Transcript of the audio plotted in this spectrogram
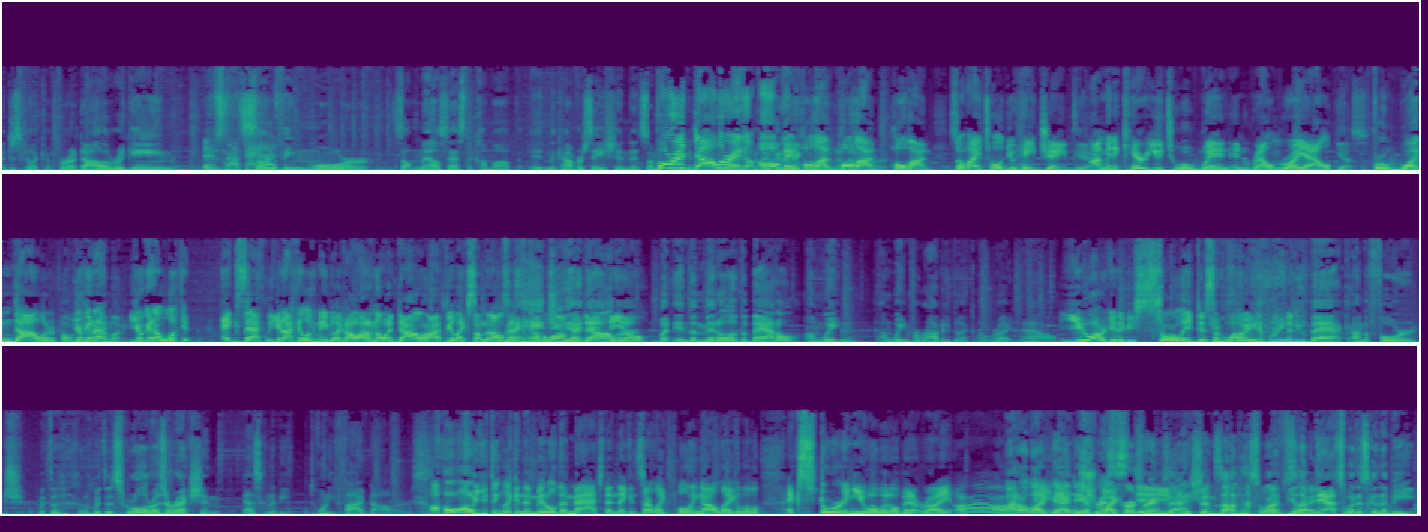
I just feel like for a dollar a game, That's not bad. Something more, something else has to come up in the conversation at some For a point. dollar a where they're oh, okay, hold on, a hold on, hold on. So if I told you, hey James, Yeah. I'm going to carry you to a win in Realm Royale, Yes. for one dollar, Oh, you're gonna you're gonna look at exactly. You're not gonna look at me and be like, oh, I don't know, a dollar. I feel like something else has to come along that with that dollar, deal. but in the middle of the battle, I'm waiting. I'm waiting for Robbie to be like, "Oh, right now, You are going to be sorely disappointed. you disappointed. want me to bring you back on the forge with the with the scroll of resurrection? That's going to be twenty five dollars." Oh, oh, you think like in the middle of the match, then they can start like pulling out like a little, extorting you a little bit, right? Oh, I don't like okay, the idea of microtransactions on this website. I feel like that's what it's going to be.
